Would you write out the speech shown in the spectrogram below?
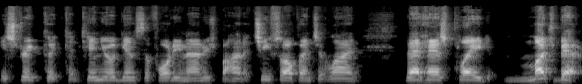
His streak could continue against the 49ers behind a Chiefs offensive line that has played much better,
